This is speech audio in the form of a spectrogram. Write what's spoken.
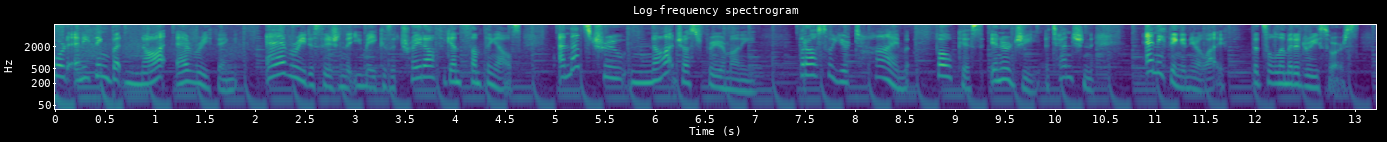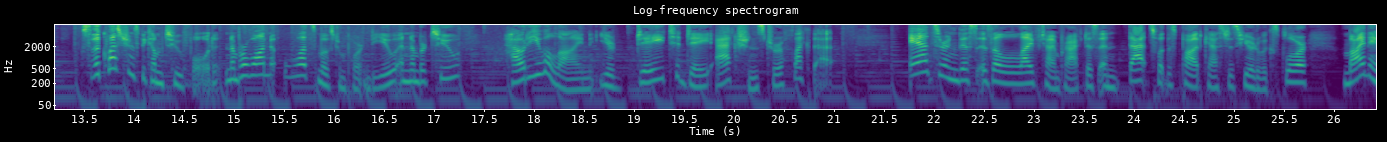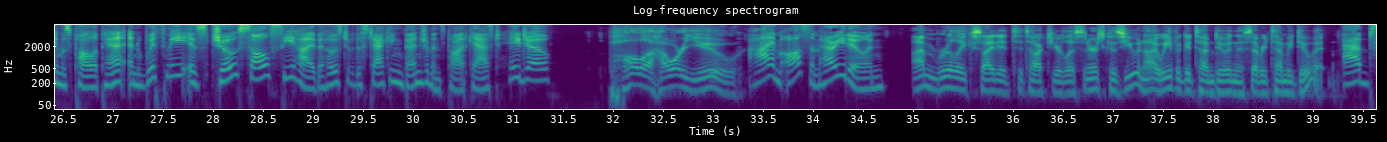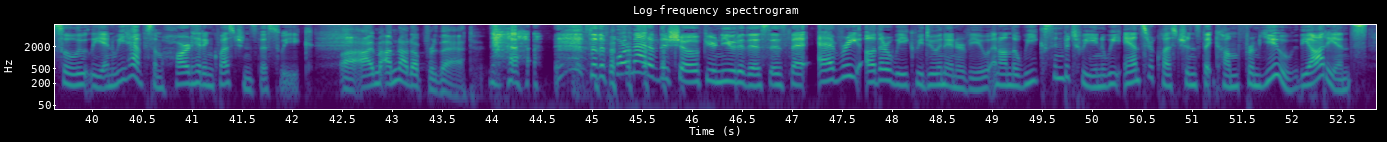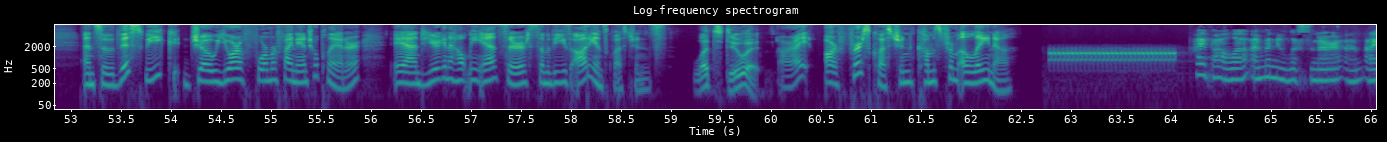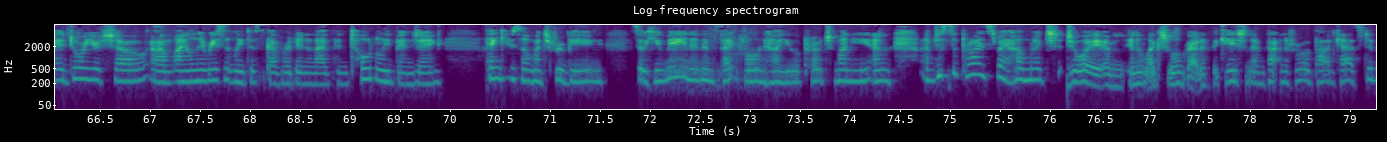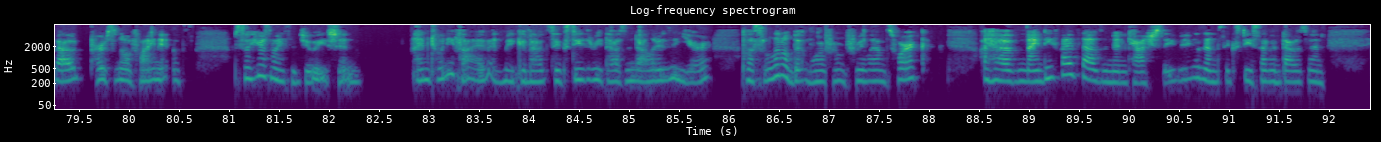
afford anything, but not everything. Every decision that you make is a trade off against something else. And that's true not just for your money, but also your time, focus, energy, attention, anything in your life that's a limited resource. So the questions become twofold. Number one, what's most important to you? And number two, how do you align your day to day actions to reflect that? Answering this is a lifetime practice, and that's what this podcast is here to explore. My name is Paula Pant, and with me is Joe Saul Sehy, the host of the Stacking Benjamins podcast. Hey, Joe. Paula, how are you? I'm awesome. How are you doing? I'm really excited to talk to your listeners because you and I, we have a good time doing this every time we do it. Absolutely. And we have some hard hitting questions this week. Uh, I'm, I'm not up for that. so, the format of the show, if you're new to this, is that every other week we do an interview. And on the weeks in between, we answer questions that come from you, the audience. And so this week, Joe, you're a former financial planner, and you're going to help me answer some of these audience questions. Let's do it. All right. Our first question comes from Eliana. Hi, Paula. I'm a new listener and I adore your show. Um, I only recently discovered it and I've been totally binging. Thank you so much for being so humane and insightful in how you approach money. And I'm just surprised by how much joy and intellectual gratification I've gotten from a podcast about personal finance. So here's my situation. I'm 25 and make about $63,000 a year, plus a little bit more from freelance work. I have 95,000 in cash savings and 67,000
